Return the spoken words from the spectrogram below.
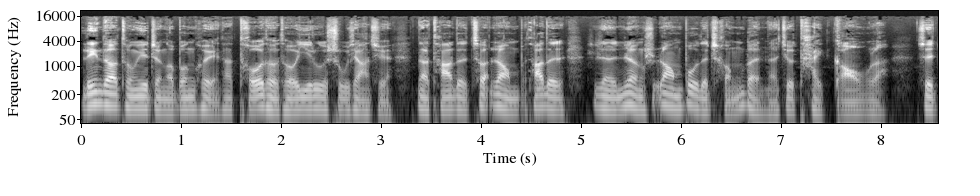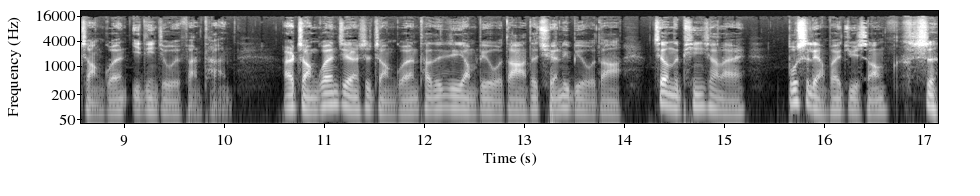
领导统御整个崩溃，他头头头一路输下去，那他的让他的忍让让步的成本呢就太高了，所以长官一定就会反弹。而长官既然是长官，他的力量比我大，他权力比我大，这样的拼下来不是两败俱伤，是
